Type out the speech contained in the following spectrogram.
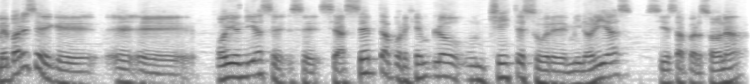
Me parece que eh, eh, hoy en día se, acepta, por ejemplo, un chiste sobre minorías si esa persona,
